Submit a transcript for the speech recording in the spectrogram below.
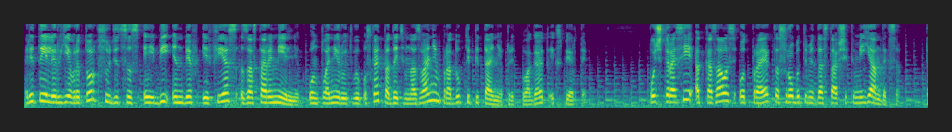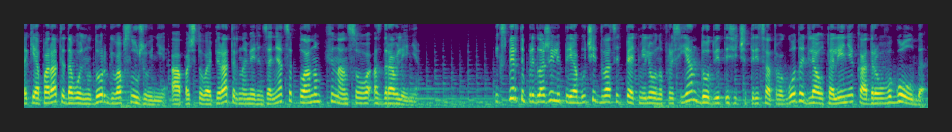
Ритейлер Евроторг судится с AB InBev EFS за старый мельник. Он планирует выпускать под этим названием продукты питания, предполагают эксперты. Почта России отказалась от проекта с роботами-доставщиками Яндекса. Такие аппараты довольно дороги в обслуживании, а почтовый оператор намерен заняться планом финансового оздоровления. Эксперты предложили переобучить 25 миллионов россиян до 2030 года для утоления кадрового голода.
